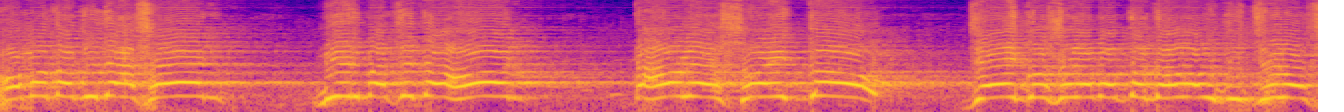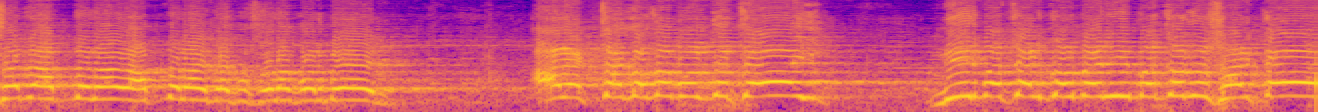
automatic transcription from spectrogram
ক্ষমতা যদি আসেন নির্বাচিত হন তাহলে শহীদ যে ঘোষণাপত্র দেওয়া উচিত ছিল সেটা আপনারা আপনারা এটা ঘোষণা করবেন আরেকটা কথা বলতে চাই নির্বাচন করবে নির্বাচন সরকার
